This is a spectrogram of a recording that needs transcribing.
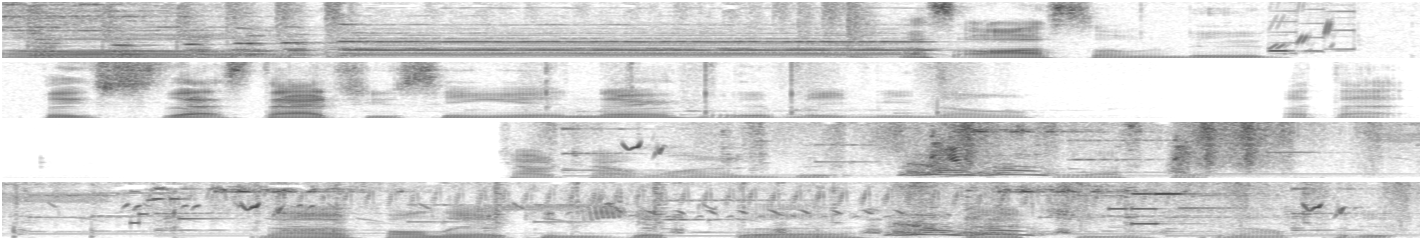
Oh. That's awesome, dude. Thanks to that statue seeing it in there. It made me know that that CiaoCiao wanted it. So that's good. Now if only I can get the statue and I'll put it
